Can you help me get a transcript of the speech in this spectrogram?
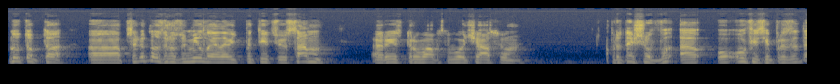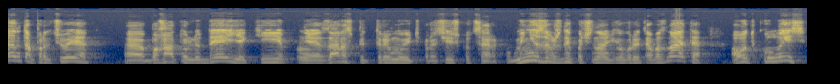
Ну тобто, е, абсолютно зрозуміло, я навіть петицію сам реєстрував свого часу про те, що в е, офісі президента працює е, багато людей, які зараз підтримують російську церкву. Мені завжди починають говорити: а ви знаєте, а от колись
